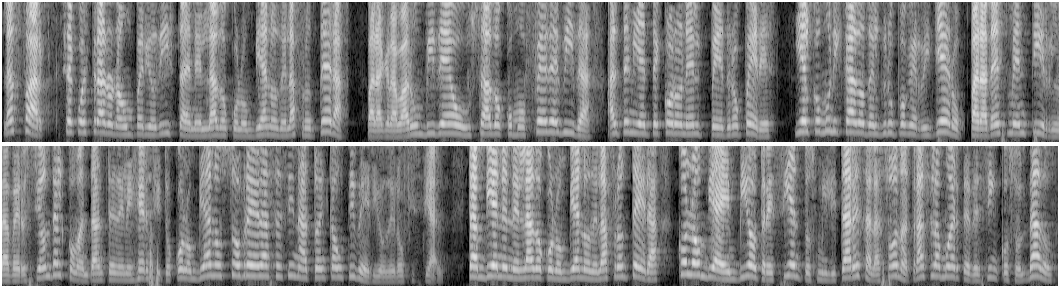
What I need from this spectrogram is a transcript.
las FARC secuestraron a un periodista en el lado colombiano de la frontera para grabar un video usado como fe de vida al teniente coronel Pedro Pérez, y el comunicado del grupo guerrillero para desmentir la versión del comandante del ejército colombiano sobre el asesinato en cautiverio del oficial. También en el lado colombiano de la frontera, Colombia envió 300 militares a la zona tras la muerte de cinco soldados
